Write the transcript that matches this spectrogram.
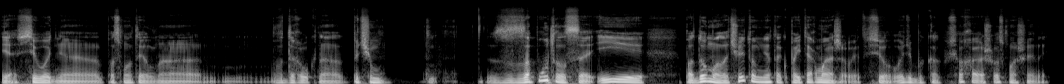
я сегодня посмотрел на вдруг на почему запутался и подумал, а что это у меня так притормаживает? Все, вроде бы как все хорошо с машиной.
